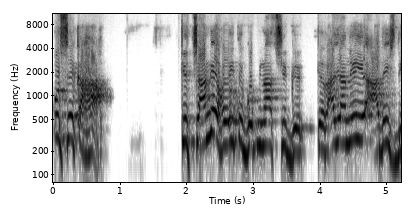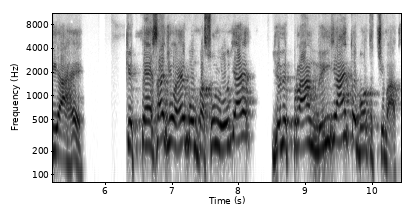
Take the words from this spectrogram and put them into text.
उससे कहा कि चांगे हुई थे गोपीनाथ शीघ्र के राजा ने यह आदेश दिया है कि पैसा जो है वो वसूल हो जाए, यदि प्राण नहीं जाए तो बहुत अच्छी बात।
